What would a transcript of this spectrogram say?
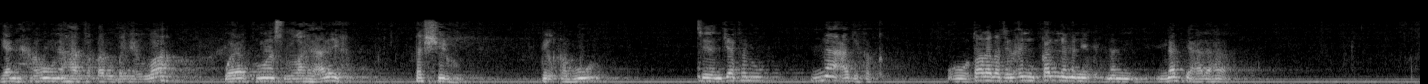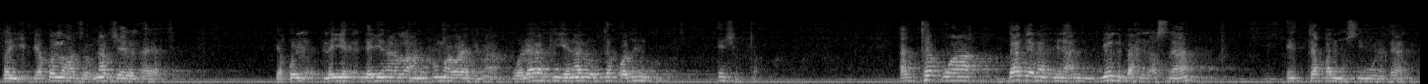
ينحرونها تقربا إلى الله ويذكرون اسم الله عليها. بشرهم بالقبول. إذا انجفلوا ما عاد يفكر وطلبة العلم قل من من ينبه على هذا. طيب يقول الله عز وجل نرجع إلى الآيات. يقول لن ينال الله لحومها ولا دماء ولكن ينال التقوى منكم. إيش التقوى؟ التقوى بدلا من أن يذبح الأصنام اتقى المسلمون ذلك.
